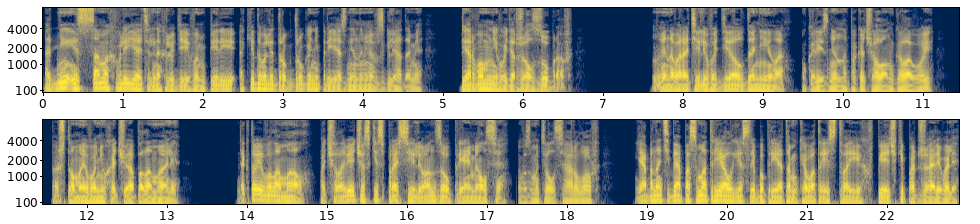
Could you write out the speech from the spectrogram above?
Одни из самых влиятельных людей в Империи окидывали друг друга неприязненными взглядами. Первым не выдержал Зубров. «Ну и наворотили вы дел, Данила», — укоризненно покачал он головой. «По что мы его нюхача поломали?» «Да кто его ломал? По-человечески спросили, он заупрямился», — возмутился Орлов. «Я бы на тебя посмотрел, если бы при этом кого-то из твоих в печке поджаривали.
